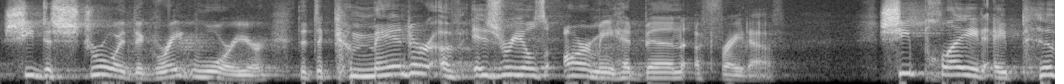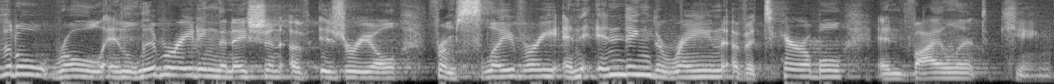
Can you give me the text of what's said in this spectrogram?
she destroyed the great warrior that the commander of Israel's army had been afraid of. She played a pivotal role in liberating the nation of Israel from slavery and ending the reign of a terrible and violent king.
